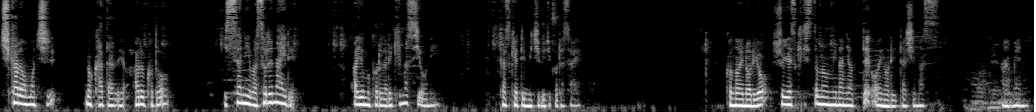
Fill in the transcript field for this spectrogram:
力を持ちの方であることを一切に忘れないで歩むことができますように、助けて導いてください。この祈りを、主イエスキリストの皆によってお祈りいたします。アーメン。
